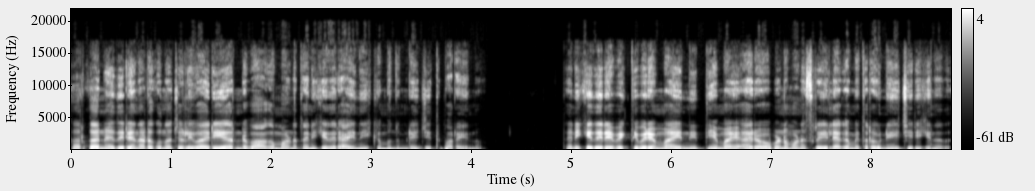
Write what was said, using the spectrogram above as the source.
സർക്കാരിനെതിരെ നടക്കുന്ന ചെളിവാരിയേറിന്റെ ഭാഗമാണ് തനിക്കെതിരായി നീക്കമെന്നും രഞ്ജിത്ത് പറയുന്നു. തനിക്കെതിരെ വ്യക്തിപരമായി നിത്യമായ ആരോപണമാണ് ശ്രീലേഖ മിത്ര ഉന്നയിച്ചിരിക്കുന്നത്.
